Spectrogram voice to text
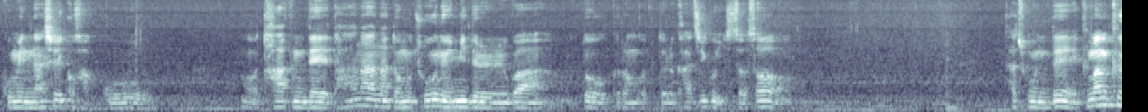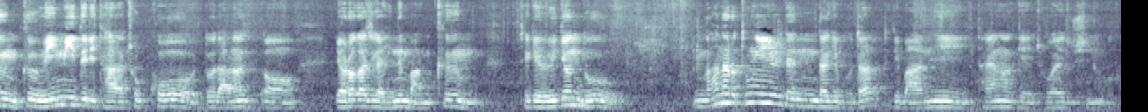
고민하실 것 같고 어, 다 근데 다 하나하나 너무 좋은 의미들과 또 그런 것들을 가지고 있어서 다 좋은데 그만큼 그 의미들이 다 좋고 또 나눠 어, 여러 가지가 있는 만큼 되게 의견도 뭔가 하나로 통일된다기보다 되게 많이 다양하게 좋아해 주시는 것 같아요.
